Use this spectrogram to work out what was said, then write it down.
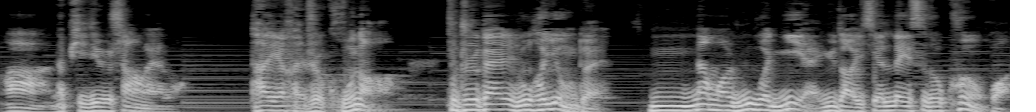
啊，那脾气就上来了，他也很是苦恼，不知该如何应对。嗯，那么如果你也遇到一些类似的困惑，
